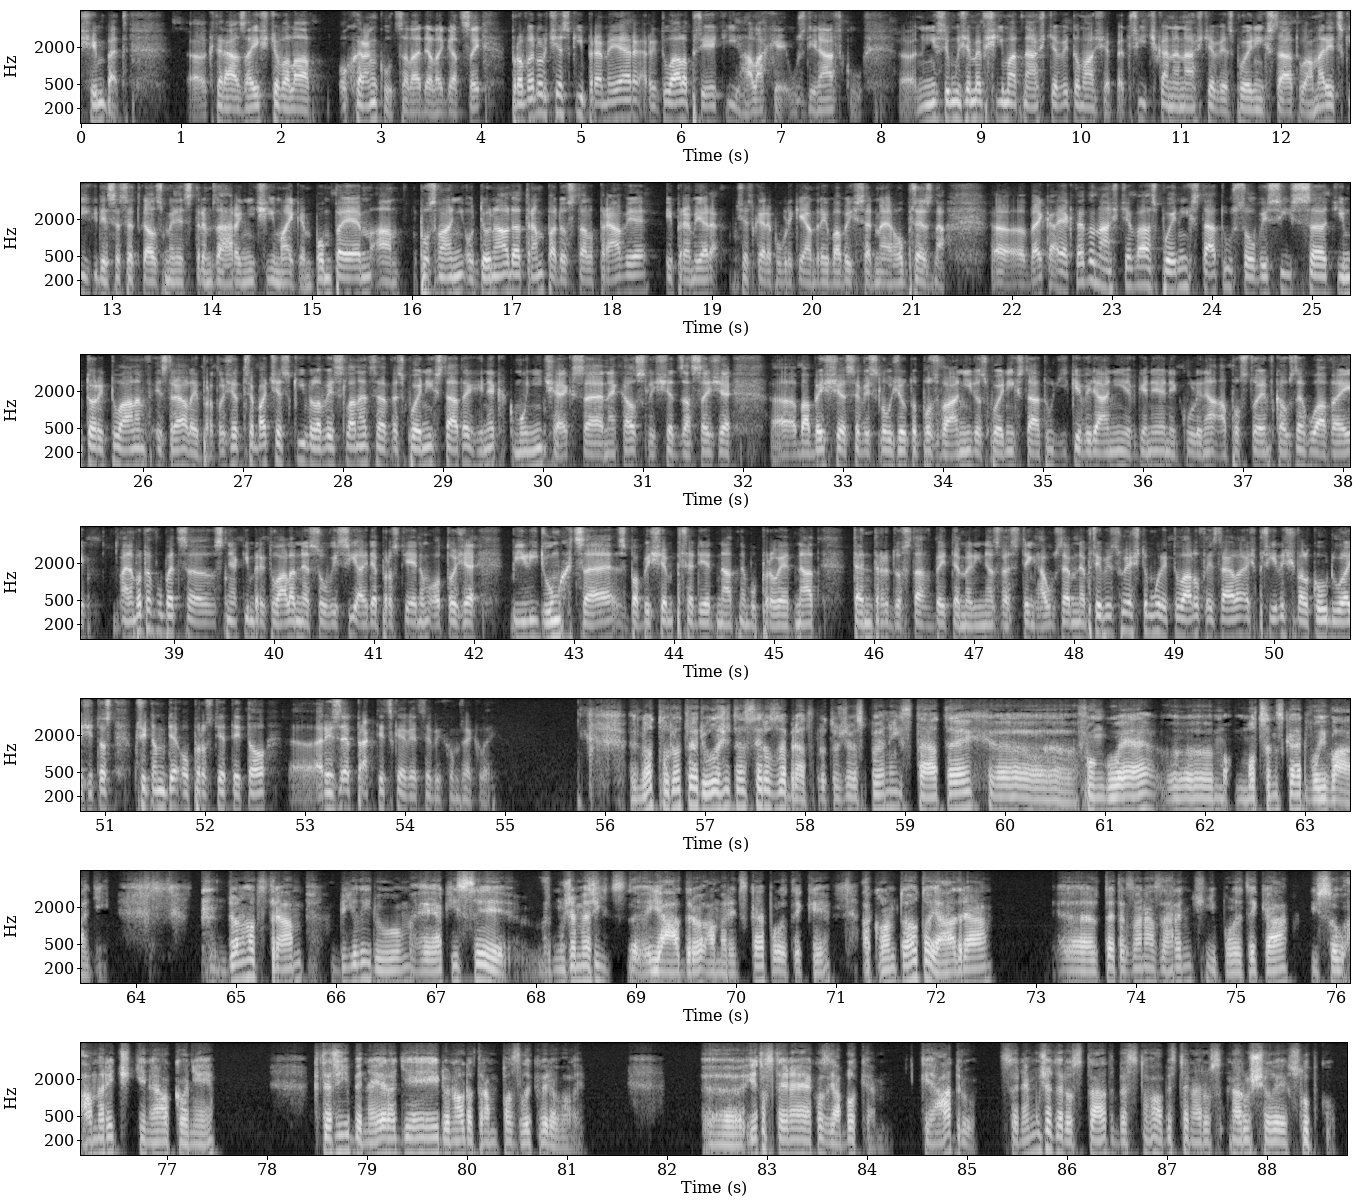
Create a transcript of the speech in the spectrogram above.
která zajišťovala ochranku celé delegaci, provedl český premiér rituál přijetí halachy u zdinářků. Eh, Nyní si můžeme všímat návštěvy Tomáše Petříčka na návštěvě Spojených států amerických, kdy se setkal s ministrem zahraničí Mikem Pompejem a pozvání od Donalda Trumpa dostal právě i premiér České republiky Andrej Babiš 7. března. Eh, VK, jak tato návštěva Spojených států souvisí s tímto rituálem v Izraeli? Protože třeba český velvyslanec ve Spojených státech Hinek Kmoníček se nechal slyšet zase, že eh, Babiš si vysloužil to pozvání do Spojených států díky vydání Evgenie Nikulina a postojem v kauze Huawei. A nebo to vůbec eh, s nějakým rituálem nesouvisí a jde prostě jenom o to, že Bílý dům chce s Babišem předjednat nebo projednat tender dostavby Temelína s Westinghousem. Nepřipisuješ tomu rituálu v Izraeli až příliš velkou důležitost, přitom jde o prostě tyto uh, ryze praktické věci, bychom řekli. No tohle je důležité si rozebrat, protože ve Spojených státech e, funguje e, mo- mocenské dvojvládí. Donald Trump, Bílý dům, je jakýsi, můžeme říct, jádro americké politiky a kolem tohoto jádra, e, to je takzvaná zahraniční politika, jsou američtí neokoni, kteří by nejraději Donalda Trumpa zlikvidovali. E, je to stejné jako s jablkem. K jádru se nemůžete dostat bez toho, abyste narušili slupku.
